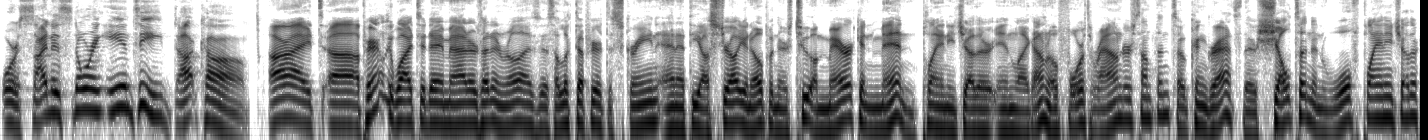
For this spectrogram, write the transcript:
or sinussnoringent.com. All right. Uh, apparently, why today matters. I didn't realize this. I looked up here at the screen, and at the Australian Open, there's two American men playing each other in like I don't know fourth round or something. So congrats. There's Shelton and Wolf playing each other.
